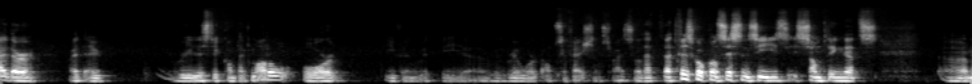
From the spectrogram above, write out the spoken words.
either right, a realistic complex model or even with the uh, with real world observations, right? So that, that physical consistency is, is something that's um,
